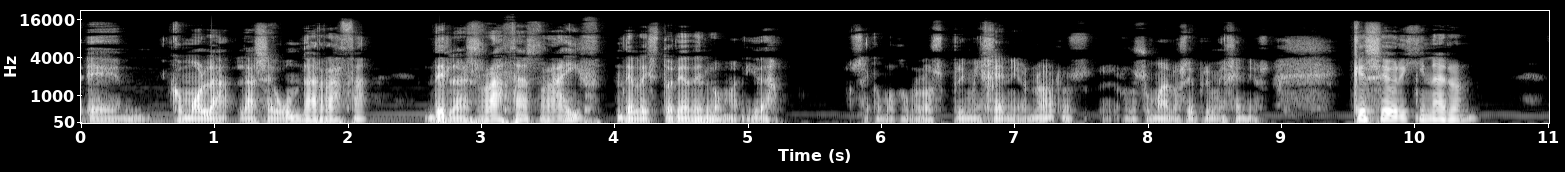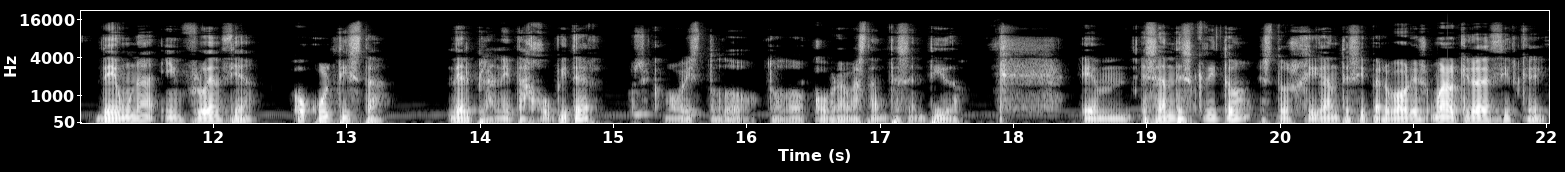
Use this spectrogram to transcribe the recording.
eh, como la, segunda raza de las razas raíz de la historia de la humanidad. O sea, como, los primigenios, ¿no? Los humanos y primigenios. Que se originaron de una influencia ocultista del planeta Júpiter. O sea, como veis, todo, todo cobra bastante sentido. Em, se han descrito estos gigantes hiperbóreos. Bueno, quiero decir que,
